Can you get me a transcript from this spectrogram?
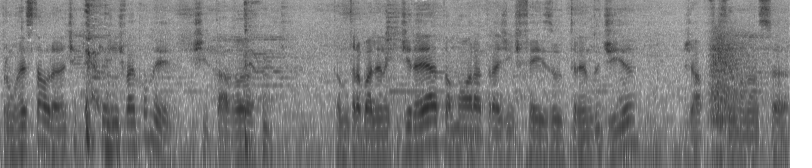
para um restaurante aqui que a gente vai comer. A gente tava estamos trabalhando aqui direto, há uma hora atrás a gente fez o treino do dia, já fizemos a nossa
